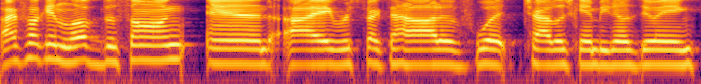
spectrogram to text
I fucking love the song and I respect the hell out of what Childish Gambino's doing.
